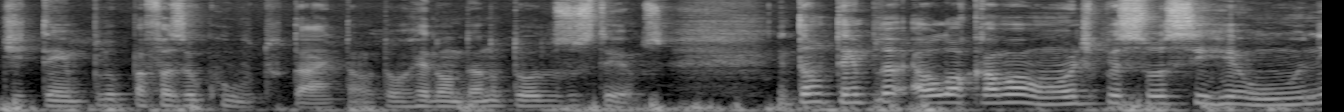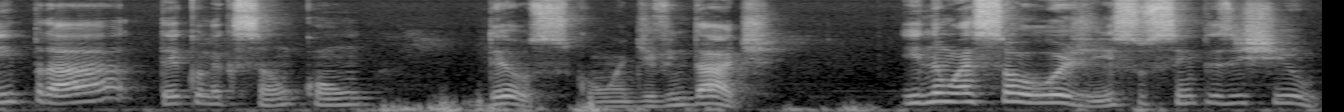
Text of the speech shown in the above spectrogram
de templo para fazer o culto, tá? Então eu estou arredondando todos os termos. Então o templo é o local onde pessoas se reúnem para ter conexão com Deus, com a divindade. E não é só hoje, isso sempre existiu.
